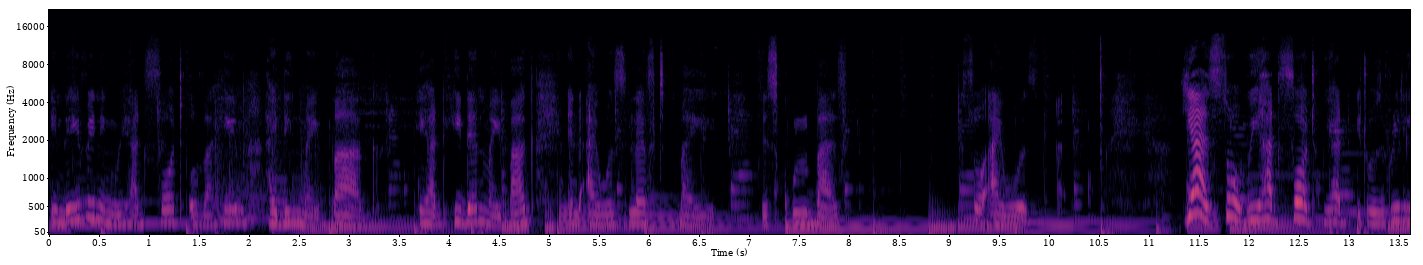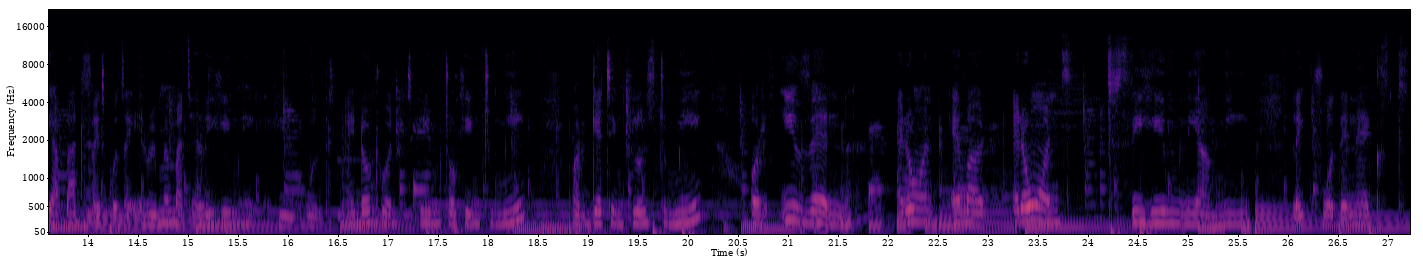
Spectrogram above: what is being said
in the evening we had fought over him hiding my bag. He had hidden my bag and i was left by the school bus so i was uh, yeah so we had fought. We had it was really a bad fight because i remember telling him he, he would i don't want him talking to me or getting close to me or even i don't want ever i don't want to see him near me like for the next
